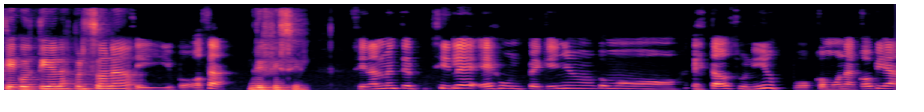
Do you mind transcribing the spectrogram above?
que cultivan las personas, Sí, pues, o sea, difícil. finalmente Chile es un pequeño como Estados Unidos, pues como una copia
